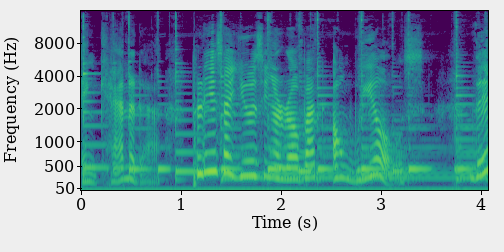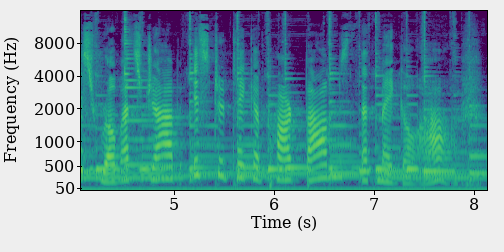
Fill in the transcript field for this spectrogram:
In Canada, police are using a robot on wheels. This robot's job is to take apart bombs that may go off.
